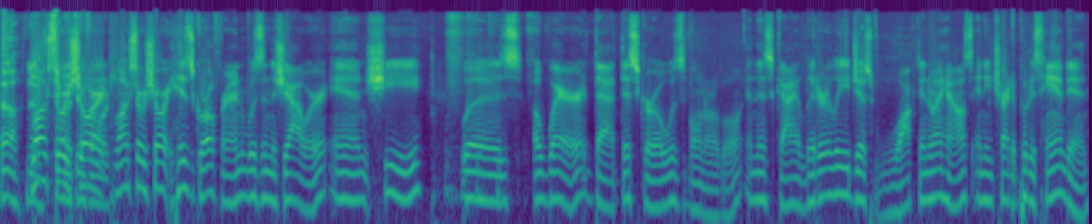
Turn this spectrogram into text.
Oh, no, long too story much short, information. long story short, his girlfriend was in the shower and she was aware that this girl was vulnerable and this guy literally just walked into my house and he tried to put his hand in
